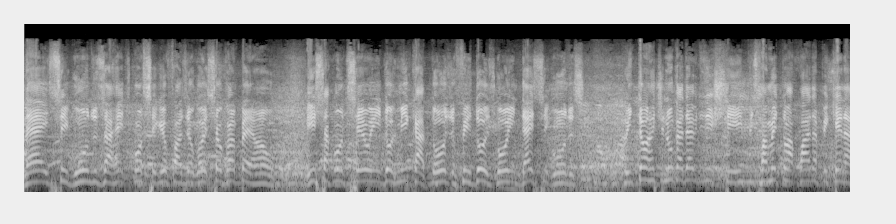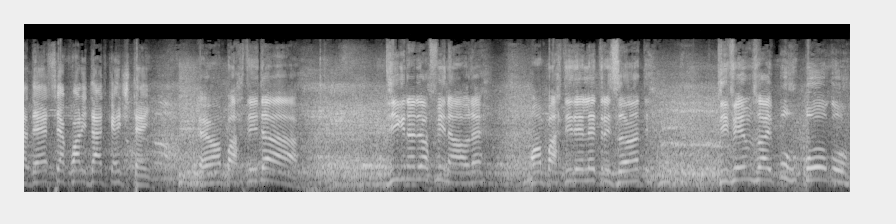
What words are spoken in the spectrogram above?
né, e segundos a gente conseguiu fazer o gol e ser o campeão. Isso aconteceu em 2014, eu fiz dois gols em 10 segundos. Então a gente nunca deve desistir, principalmente numa quadra pequena dessa e a qualidade que a gente tem. É uma partida digna de uma final, né? Uma partida eletrizante. Tivemos aí por pouco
